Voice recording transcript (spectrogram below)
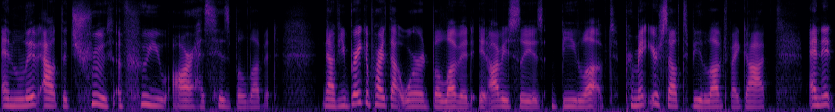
and live out the truth of who you are as His beloved. Now, if you break apart that word beloved, it obviously is be loved. Permit yourself to be loved by God. And it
